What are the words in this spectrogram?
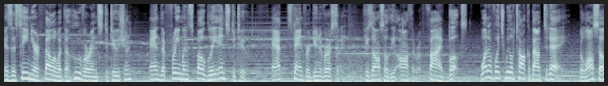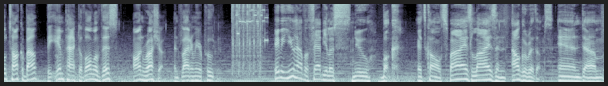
is a senior fellow at the Hoover Institution and the Freeman Spogli Institute at Stanford University. She's also the author of five books, one of which we'll talk about today. We'll also talk about the impact of all of this on Russia and Vladimir Putin. Amy, you have a fabulous new book it's called Spies, Lies, and Algorithms. And, um,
